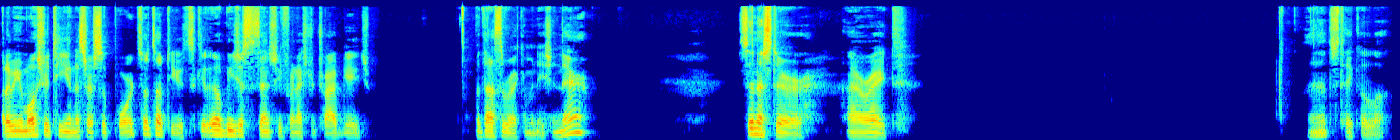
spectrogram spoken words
but I mean, most of your T units are support, so it's up to you. It's, it'll be just essentially for an extra tribe gauge. But that's the recommendation there. Sinister. All right. Let's take a look.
